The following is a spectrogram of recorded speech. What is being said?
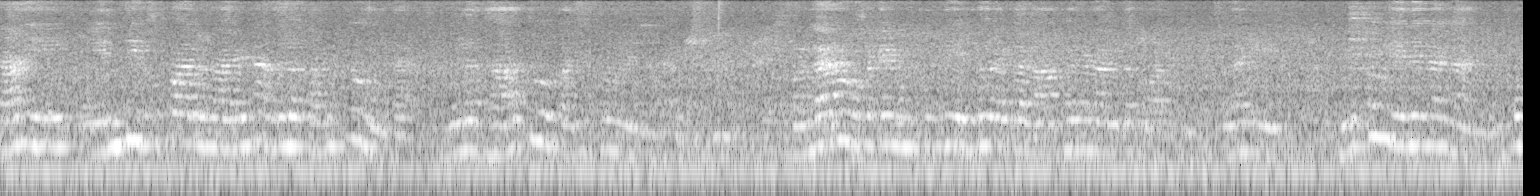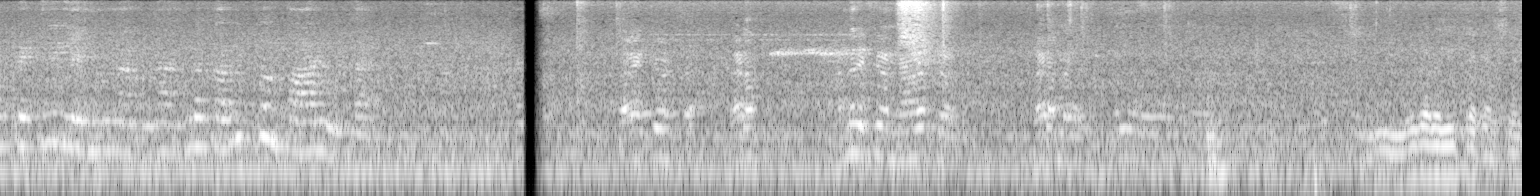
కానీ ఎన్ని రూపాలు మారినా అందులో కవిత్వం ఉంటాయి మూల ధాతువు కవిత్వం ఉంటాయి బంగారం ఒకటే ఉంటుంది ఎన్నో రకాల ఆభరణాలుగా మారుతుంది అలాగే రూపం ఏదైనా కానీ ఇంకో ప్రక్రియలు ఏమున్నా కూడా అందులో కవిత్వం పాడు ఉంటాయి మేడం అందరికీ మేడం మేడం గడలు ప్రకాశం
